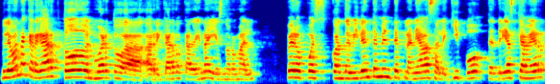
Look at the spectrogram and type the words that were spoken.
le van a cargar todo el muerto a, Ricardo Cadena y es normal, pero pues cuando evidentemente planeabas al equipo, tendrías que haber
